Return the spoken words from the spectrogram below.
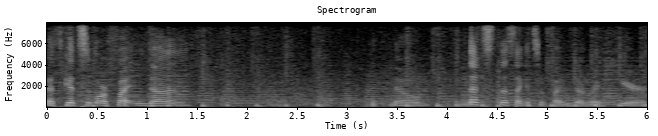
Let's get some more fighting done. No, that's let's not get some fighting done right here.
